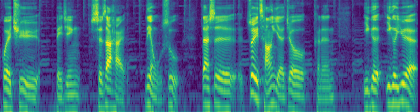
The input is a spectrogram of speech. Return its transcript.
会去北京什刹海练武术，但是最长也就可能一个一个月，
